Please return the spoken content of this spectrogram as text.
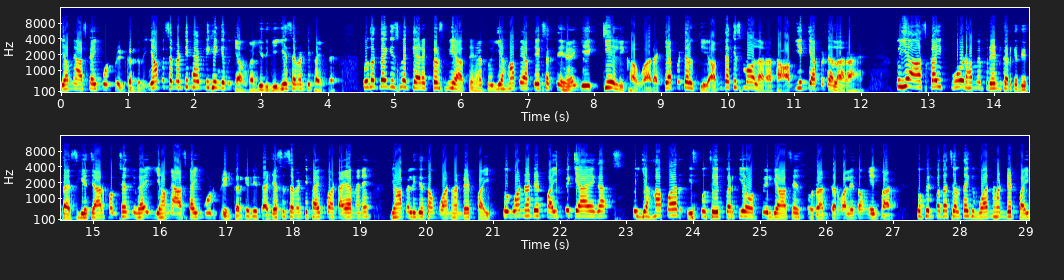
ये हमें आस्काई कोड प्रिंट करके देगा यहाँ पे 75 लिखेंगे तो क्या होगा? ये देखिए, ये 75 है। तो लगता है कि इसमें कैरेक्टर्स भी आते हैं। तो यहाँ पे आप देख सकते हैं, ये के लिखा हुआ आ रहा है। कैपिटल के अभी तक स्मॉल आ रहा था, अब ये कैपिटल आ रहा है। तो ये आस्काई कोड हमें प्रिंट करके देता है। सीएचआर फ़ंक्शन जो है, ये हमें आस्काई कोड प्रिंट करके देता है। जैसे 75 को हटाया मैंने, यहाँ पे लिख देता हूँ 105 तो 105 पे क्या आएगा? तो यहाँ पर इसको सेव करके और फिर यहाँ से इसको रन करवा लेता हूँ एक बार। तो फिर पता चलता है कि 105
